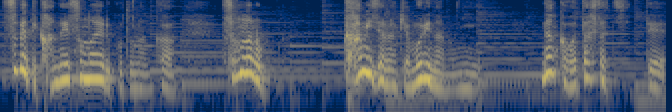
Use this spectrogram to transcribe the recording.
全て兼ね備えることなんかそんなの神じゃなきゃ無理なのになんか私たちって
